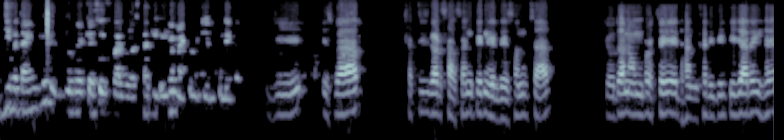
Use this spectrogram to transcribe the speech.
जी बताएँगे जो है कैसे इस बार व्यवस्था की गई है माइक्रो एटीएम को लेकर। जी इस बार छत्तीसगढ़ शासन के निर्देशानुसार चौदह नवंबर से धान खरीदी की जा रही है।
